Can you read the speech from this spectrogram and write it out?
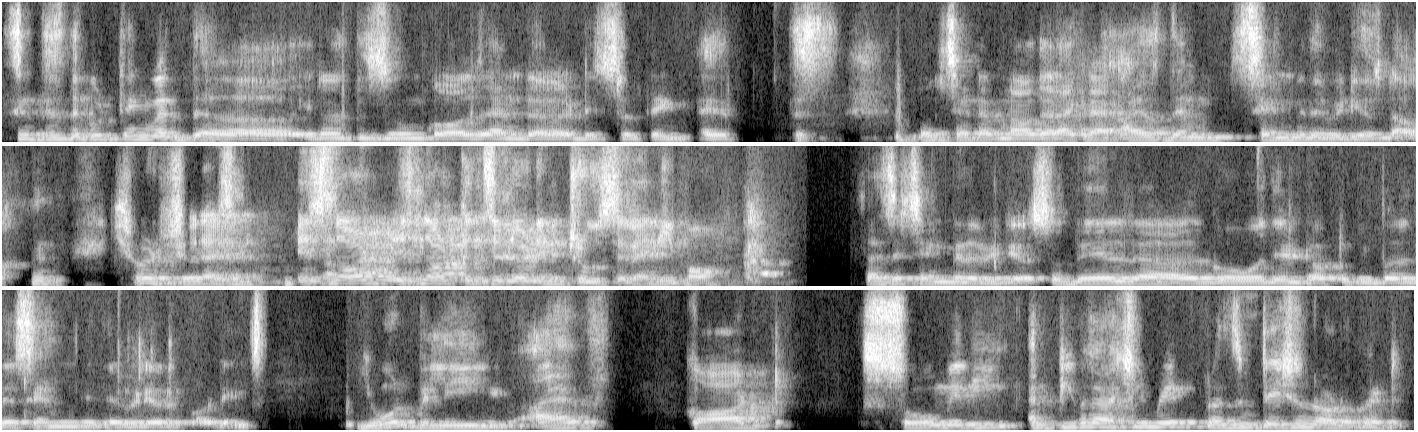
See, this is the good thing with the you know the Zoom calls and the digital thing this whole setup now that I can ask them send me the videos now. right. It's not it's not considered intrusive anymore. So I just send me the videos. So they'll uh, go, they'll talk to people, they send me the video recordings. You won't believe I have got so many, and people have actually made presentations out of it.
